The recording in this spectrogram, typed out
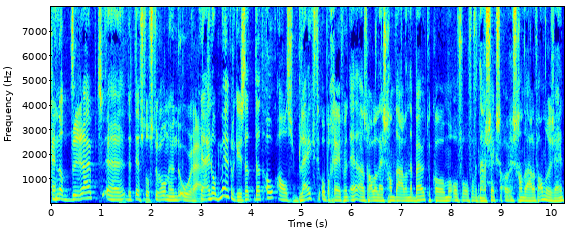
En dan druipt eh, de testosteron hun de oren uit. Ja, en opmerkelijk is dat, dat ook als blijkt op een gegeven moment... Hè, als er allerlei schandalen naar buiten komen... of, of, of het nou seksschandalen of andere zijn...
